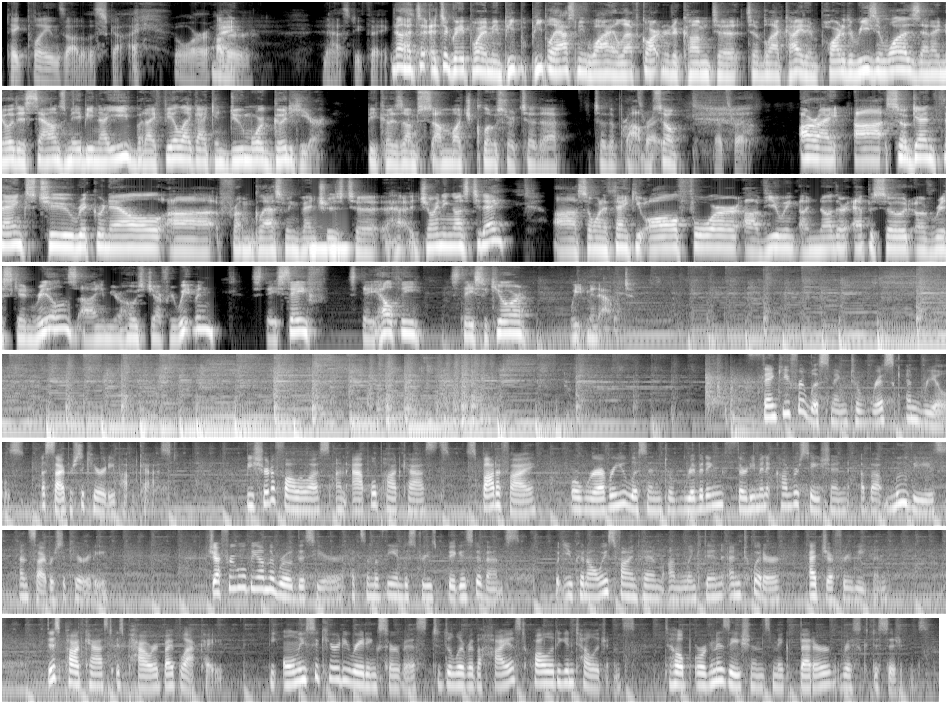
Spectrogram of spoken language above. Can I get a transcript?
take planes out of the sky or right. other nasty things. No, it's a, it's a great point. I mean, people people ask me why I left Gartner to come to to Black Kite, and part of the reason was, and I know this sounds maybe naive, but I feel like I can do more good here because I'm I'm much closer to the to the problem. That's right. So that's right. All right. Uh, so again, thanks to Rick Grinnell uh, from Glasswing Ventures to uh, joining us today. Uh, so I want to thank you all for uh, viewing another episode of Risk and Reels. I am your host, Jeffrey Wheatman. Stay safe, stay healthy, stay secure. Wheatman out. Thank you for listening to Risk and Reels, a cybersecurity podcast. Be sure to follow us on Apple Podcasts, Spotify, or wherever you listen to riveting 30 minute conversation about movies and cybersecurity. Jeffrey will be on the road this year at some of the industry's biggest events, but you can always find him on LinkedIn and Twitter at Jeffrey Wheatman. This podcast is powered by Black Kite, the only security rating service to deliver the highest quality intelligence to help organizations make better risk decisions.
